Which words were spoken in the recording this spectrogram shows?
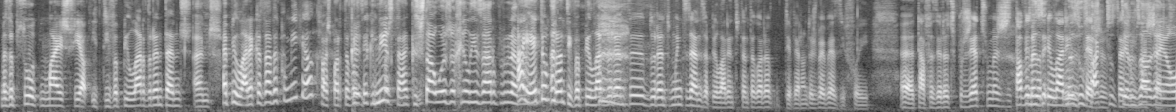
Mas a pessoa mais fiel, e tive a Pilar durante anos. Anos. A Pilar é casada com o Miguel, que faz parte da vossa Que, que, equipa, neste, está que está hoje a realizar o programa. Ah, é? Então pronto, tive a Pilar durante, durante muitos anos. A Pilar, entretanto, agora tiveram dois bebés e foi. ah, está a fazer outros projetos, mas talvez Mas, a Pilar mas e o, o Sérgio facto de termos alguém certos. ao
